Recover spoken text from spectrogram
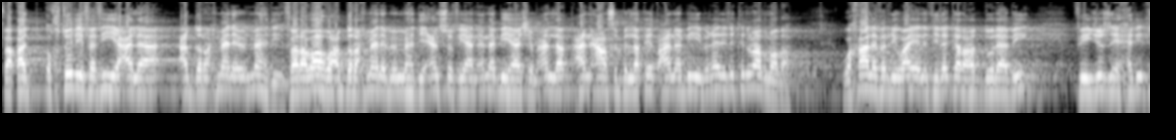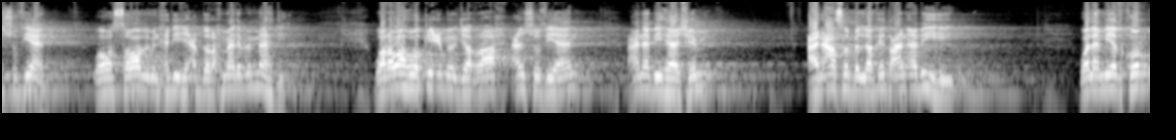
فقد اختلف فيه على عبد الرحمن بن مهدي فرواه عبد الرحمن بن مهدي عن سفيان عن أبي هاشم عن عن عاصم بن لقيط عن أبيه بغير ذكر المضمضة. وخالف الرواية التي ذكرها الدولابي في جزء حديث سفيان. وهو الصواب من حديث عبد الرحمن بن مهدي. ورواه وكيع بن الجراح عن سفيان عن أبي هاشم عن عاصم بن لقيط عن أبيه ولم يذكر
